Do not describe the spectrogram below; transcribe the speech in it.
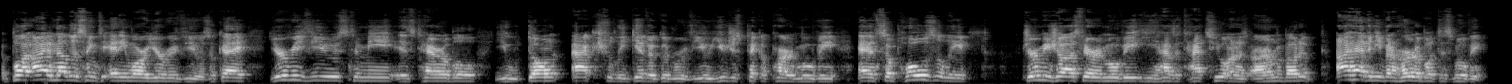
but I am not listening to any more of your reviews, okay? Your reviews to me is terrible. You don't actually give a good review. You just pick apart a movie, and supposedly Jeremy Jahns' favorite movie, he has a tattoo on his arm about it. I haven't even heard about this movie.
